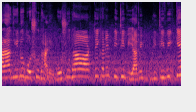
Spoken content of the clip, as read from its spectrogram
আরাধীনু বসুধারে। বসুধা অর্থে এখানে পৃথিবী। আমি পৃথিবীকে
